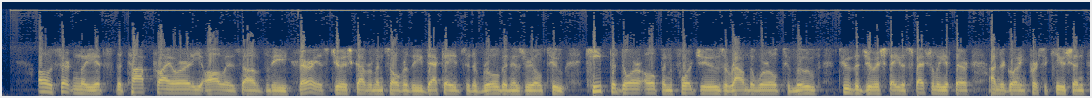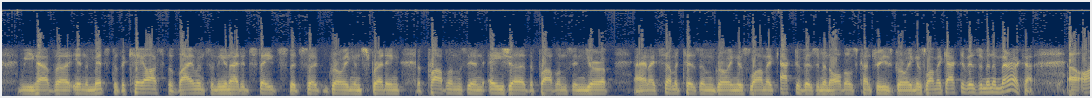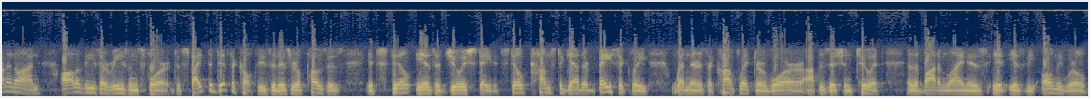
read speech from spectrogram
Oh, certainly. It's the top priority always of the various Jewish governments over the decades that have ruled in Israel to keep the door open for Jews around the world to move to the Jewish state, especially if they're undergoing persecution. We have uh, in the midst of the chaos, the violence in the United States that's uh, growing and spreading, the problems in Asia, the problems in Europe, anti-Semitism, growing Islamic activism in all those countries, growing Islamic activism in America, uh, on and on. All of these are reasons for, despite the difficulties that Israel poses, it still is a Jewish state. It still comes together basically when there's a conflict or war or opposition to it. The bottom line is it is the only world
